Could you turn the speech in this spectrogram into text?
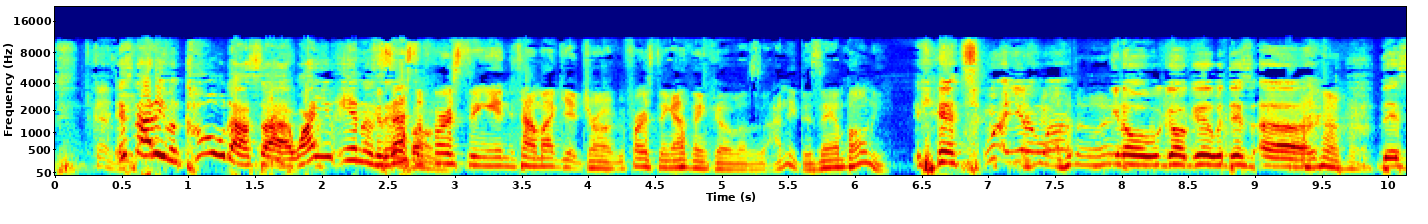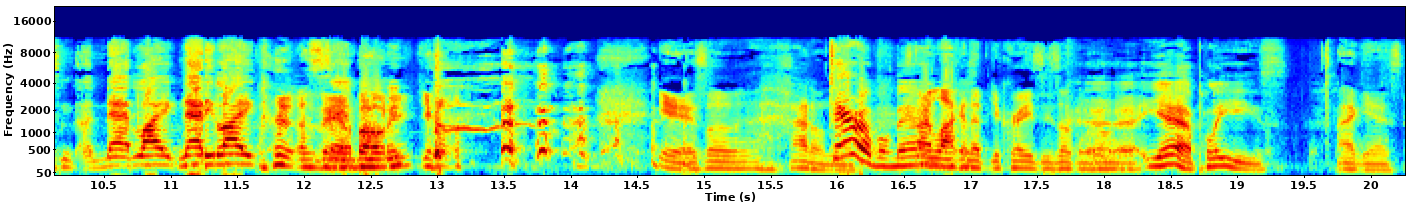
it's not even cold outside. Why are you in a Because that's the first thing. Anytime I get drunk, the first thing I think of is I need the Zamboni. Yes, well, you know what? You know what would go good with this uh this uh, nat light, natty light, a Zamboni. Yo. yeah, so I don't know. Terrible, man. Start locking up your crazies, Oklahoma. Uh, yeah, please. I guess.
